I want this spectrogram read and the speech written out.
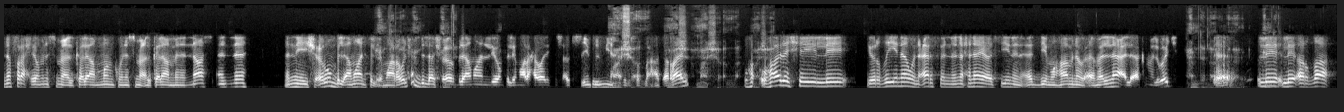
نفرح يوم نسمع الكلام منك ونسمع الكلام من الناس انه أن يشعرون بالأمان في الإمارة والحمد لله شعور بالأمان اليوم في الإمارة حوالي 99% ما شاء الله ما شاء- الله ما شاء الله. وهذا الشيء اللي يرضينا ونعرف إن نحن ياسين نأدي مهامنا وعملنا على أكمل وجه الحمد لله ل- لأرضاء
